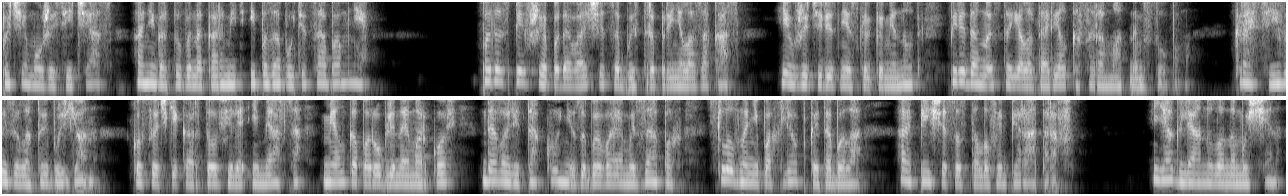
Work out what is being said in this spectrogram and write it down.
Почему же сейчас они готовы накормить и позаботиться обо мне? Подоспевшая подавальщица быстро приняла заказ, и уже через несколько минут передо мной стояла тарелка с ароматным супом. Красивый золотой бульон, кусочки картофеля и мяса, мелко порубленная морковь давали такой незабываемый запах, словно не похлебка это была, а пища со столов императоров. Я глянула на мужчин.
